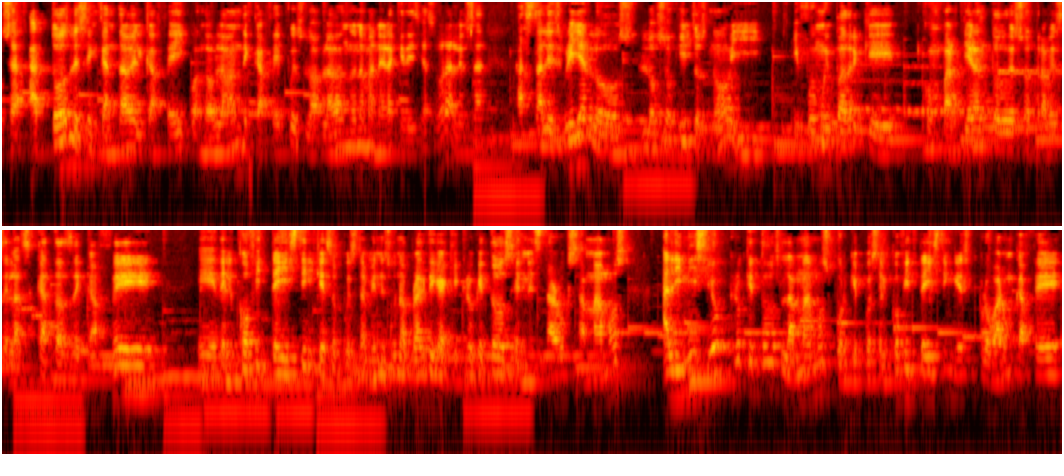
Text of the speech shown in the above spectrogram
o sea, a todos les encantaba el café y cuando hablaban de café, pues lo hablaban de una manera que decías, órale, o sea, hasta les brillan los, los ojitos, ¿no? Y, y fue muy padre que compartieran todo eso a través de las catas de café, eh, del coffee tasting, que eso pues también es una práctica que creo que todos en Starbucks amamos. Al inicio creo que todos la amamos porque pues el coffee tasting es probar un café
